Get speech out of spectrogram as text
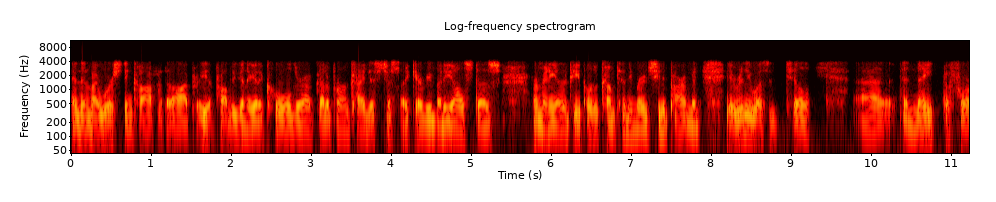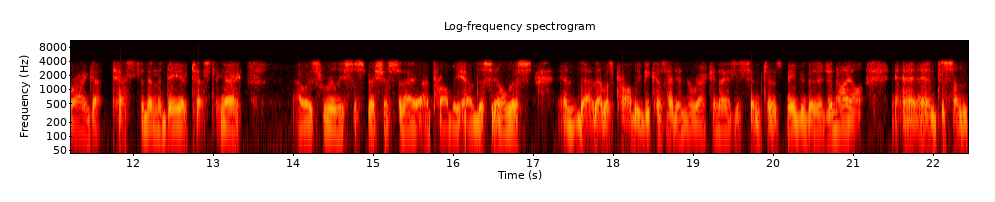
And then my worsening cough, I thought, oh, I'm probably going to get a cold or I've got a bronchitis just like everybody else does, or many other people who come to the emergency department. It really wasn't until uh, the night before I got tested and the day of testing, I I was really suspicious that I, I probably have this illness, and that that was probably because I didn't recognize the symptoms, maybe a bit of denial, and, and to some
